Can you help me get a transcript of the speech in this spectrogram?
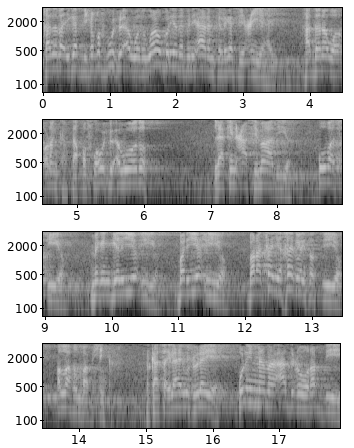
qadada iga bixi qofku wuxuu awoodo walow baryada bani aadamka laga fiican yahay haddana waad odhan kartaa qof waa wuxuu awoodo. Laakiin caafimaad iyo ubad iyo magangeliyo iyo baryo iyo baraka iyo khayr laysa siiyo allahunbaa bixin kara markaasaa ilaahay wuxuu leeyahy qul innamaa adcuu rabbii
